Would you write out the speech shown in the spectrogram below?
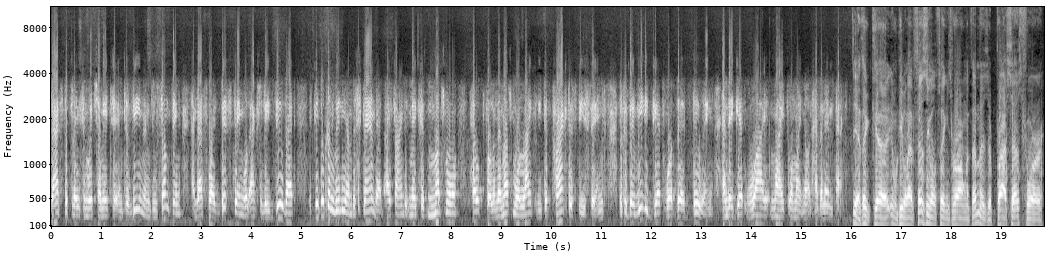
that's the place in which I need to intervene and do something, and that's why this thing will actually do that. If people can really understand that, I find it makes it much more helpful, and they're much more likely to practice these things because they really get what they're doing, and they get why it might or might not have an impact. Yeah, I think uh, you know people have physical things wrong with them. There's a process for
